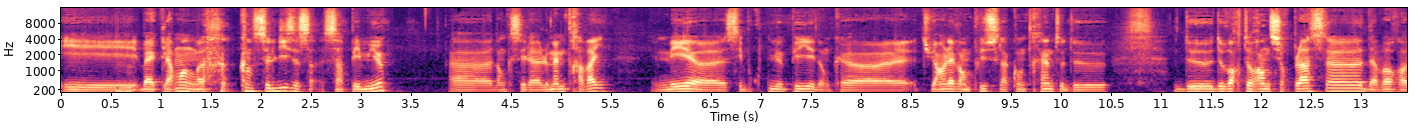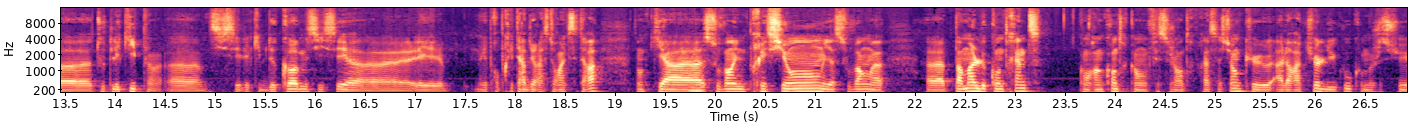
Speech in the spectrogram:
Et mhm. ben, clairement, quand on se le dit, ça, ça paie mieux. donc, c'est le même travail mais euh, c'est beaucoup mieux payé. Donc euh, tu enlèves en plus la contrainte de, de devoir te rendre sur place, euh, d'avoir toute l'équipe, si c'est l'équipe de com, si c'est les, les, propriétaires du restaurant, etc. Donc il y a souvent une pression, il y a souvent pas mal de contraintes qu'on rencontre quand on fait ce genre de prestation que à l'heure actuelle, du coup, comme je suis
